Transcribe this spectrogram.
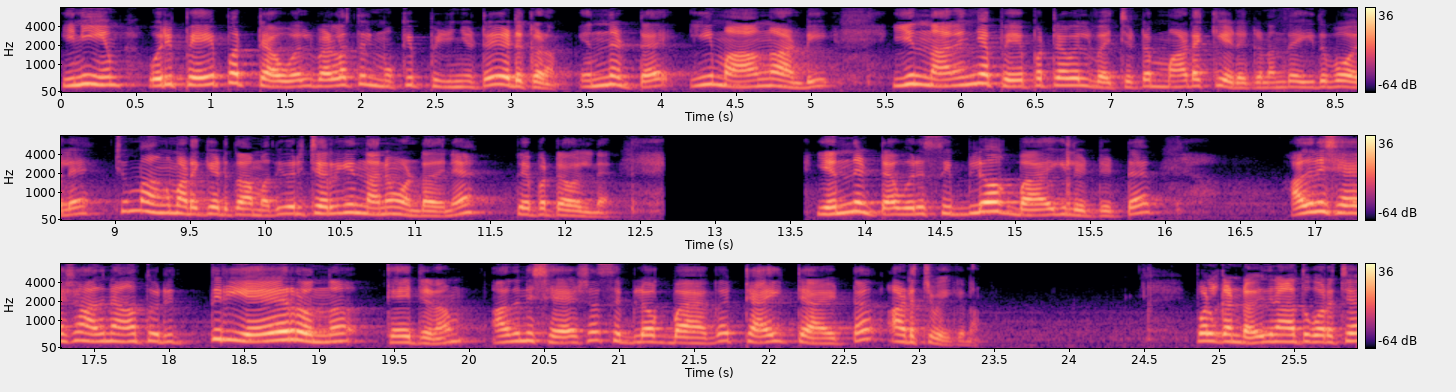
ഇനിയും ഒരു പേപ്പർ ടവൽ വെള്ളത്തിൽ മുക്കി പിഴിഞ്ഞിട്ട് എടുക്കണം. എന്നിട്ട് ഈ മാങ്ങാണ്ടി ഈ നനഞ്ഞ പേപ്പർ ടവൽ വെച്ചിട്ട് മടക്കി എടുക്കണം. ദേ ഇതുപോലെ ചുമ്മാ അങ്ങ് മടക്കി എടുത്താൽ മതി. ഒരു ചെറിയ നനവുണ്ട് അതിന് പേപ്പർ ടവലിന് എന്നിട്ട് ഒരു സിബ്ലോക്ക് ബാഗിലിട്ടിട്ട് അതിനുശേഷം അതിനകത്ത് ഒരു ഇത്തിരി എയർ ഒന്ന് കയറ്റണം അതിനുശേഷം സിബ്ലോക്ക് ബാഗ് ടൈറ്റായിട്ട് അടച്ചു വയ്ക്കണം ഇപ്പോൾ കണ്ടോ ഇതിനകത്ത് കുറച്ച്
